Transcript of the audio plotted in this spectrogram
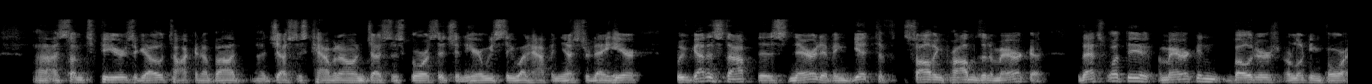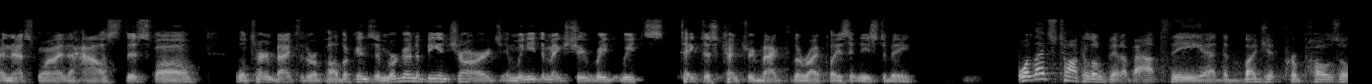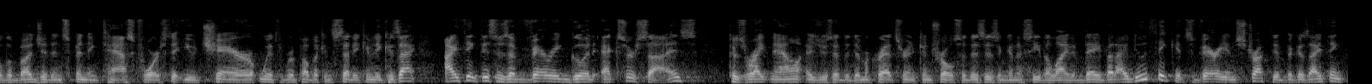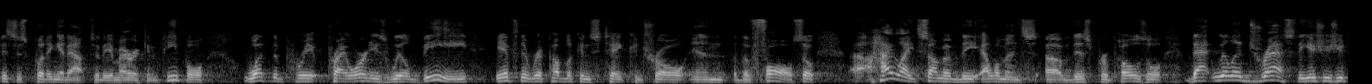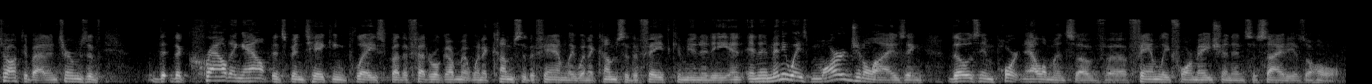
some two years ago talking about uh, Justice Kavanaugh and Justice Gorsuch, and here we see what happened yesterday here. We've got to stop this narrative and get to solving problems in America. That's what the American voters are looking for, and that's why the House this fall will turn back to the Republicans, and we're going to be in charge, and we need to make sure we, we take this country back to the right place it needs to be. Well, let's talk a little bit about the uh, the budget proposal, the budget and spending task force that you chair with the Republican Study Committee, because I, I think this is a very good exercise. Because right now, as you said, the Democrats are in control, so this isn't going to see the light of day. But I do think it's very instructive because I think this is putting it out to the American people what the priorities will be if the Republicans take control in the fall. So, uh, highlight some of the elements of this proposal that will address the issues you talked about in terms of the, the, crowding out that's been taking place by the federal government when it comes to the family, when it comes to the faith community, and, and in many ways marginalizing those important elements of uh, family formation and society as a whole.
